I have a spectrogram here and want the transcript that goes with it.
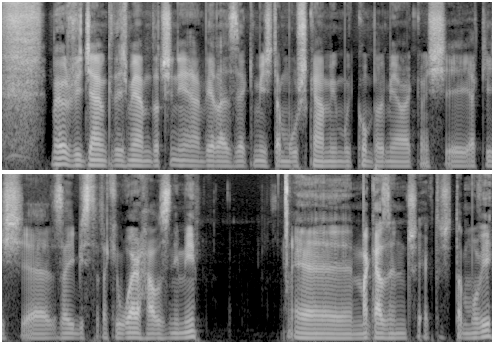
bo już widziałem, kiedyś miałem do czynienia wiele z jakimiś tam łóżkami. Mój kumpel miał jakąś, jakieś e, zajebiste taki warehouse z nimi magazyn, czy jak to się tam mówi.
